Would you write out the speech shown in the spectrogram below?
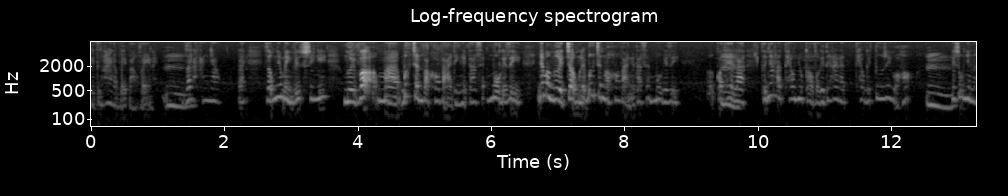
cái thứ hai là về bảo vệ này Ừ. rất là khác nhau đấy giống như mình với suy nghĩ người vợ mà bước chân vào kho vải thì người ta sẽ mua cái gì nhưng mà người chồng lại bước chân vào kho vải người ta sẽ mua cái gì Ờ, có thể Ừ. là thứ nhất là theo nhu cầu và cái thứ hai là theo cái tư duy của họ Ừ. ví dụ như là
